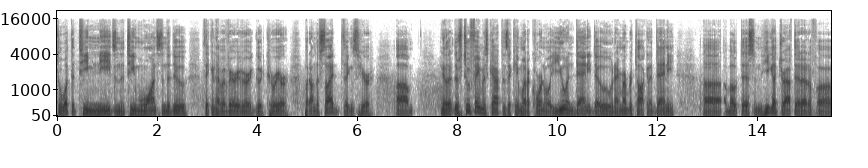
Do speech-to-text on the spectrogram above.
to what the team needs and the team wants them to do, they can have a very very good career. But on the side things here. Um, you know, there's two famous captains that came out of Cornwall, you and Danny Daoust. And I remember talking to Danny uh, about this, and he got drafted out of uh,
